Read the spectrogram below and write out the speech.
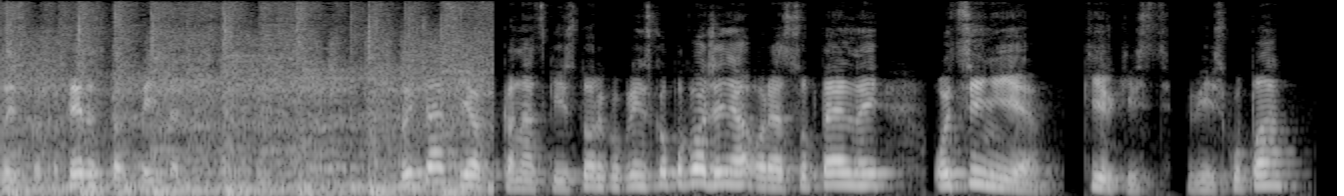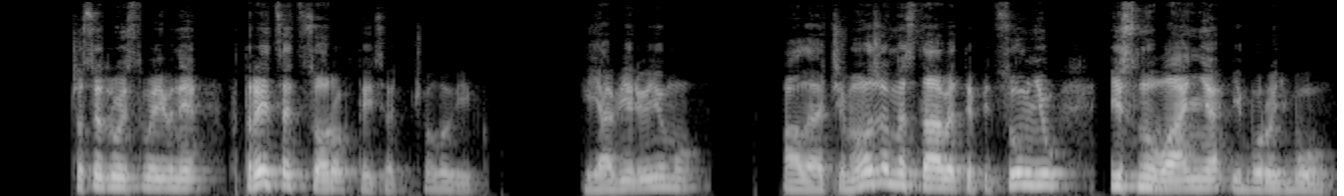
близько 400 тисяч. В той час, як канадський історик українського походження Орес Субтельний оцінює кількість військ УПА в часи Другої світової війни в 30-40 тисяч чоловік. Я вірю йому. Але чи можемо ми ставити під сумнів існування і боротьбу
